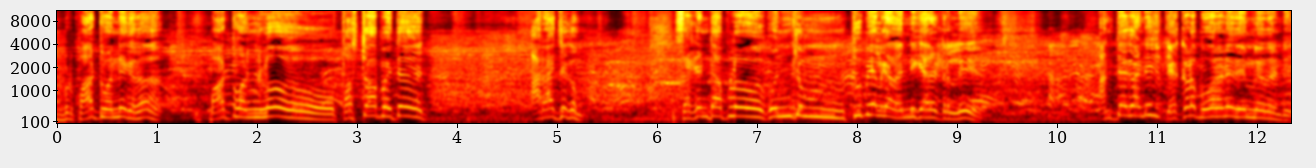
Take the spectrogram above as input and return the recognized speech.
ఇప్పుడు పార్ట్ వన్నే కదా. పార్ట్ వన్లో ఫస్ట్ హాఫ్ అయితే అరాచకం. సెకండ్ హాఫ్లో కొంచెం చూపించాలి కదా అన్ని క్యారెక్టర్ని అంతేగాని ఎక్కడ బోర్ అనేది ఏం లేదండి.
